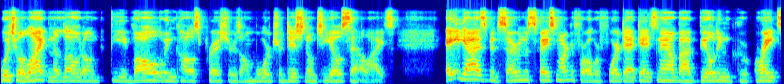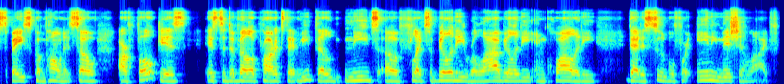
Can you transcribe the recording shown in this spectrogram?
which will lighten the load on the evolving cost pressures on more traditional geo satellites. ADI has been serving the space market for over four decades now by building great space components. So our focus is to develop products that meet the needs of flexibility, reliability, and quality that is suitable for any mission life.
